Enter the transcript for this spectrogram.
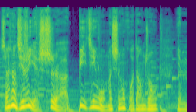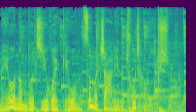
想想其实也是啊，毕竟我们生活当中也没有那么多机会给我们这么炸裂的出场仪式了。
